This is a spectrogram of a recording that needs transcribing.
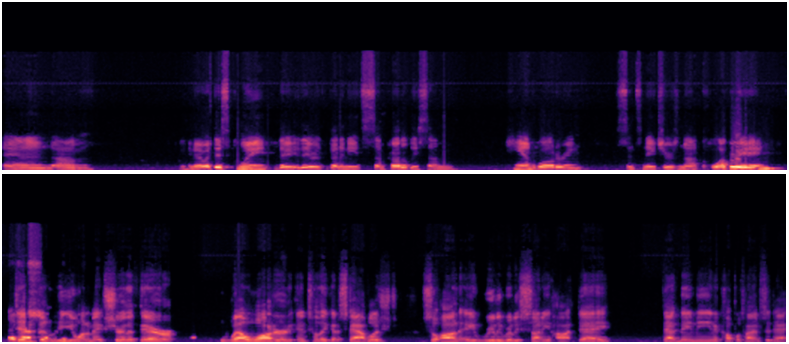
And, um, you know, at this point, they, they're going to need some, probably some hand watering since nature is not cooperating. Like. Definitely, you want to make sure that they're well watered until they get established. So on a really, really sunny, hot day, that may mean a couple times a day.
